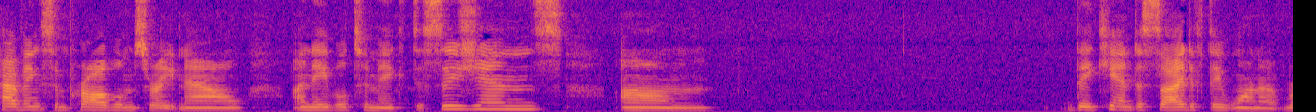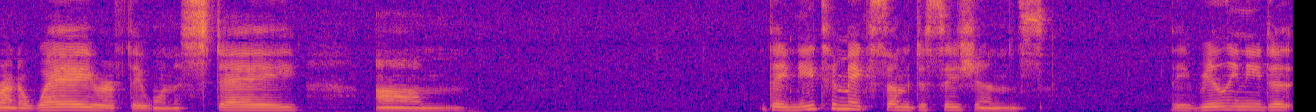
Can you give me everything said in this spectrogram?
having some problems right now, unable to make decisions, um, they can't decide if they want to run away or if they want to stay. Um, they need to make some decisions. They really need to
